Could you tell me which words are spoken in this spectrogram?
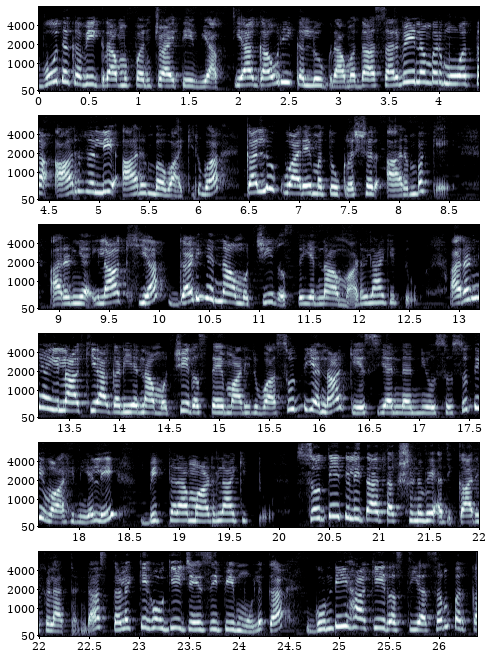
ಬೂದಕವಿ ಗ್ರಾಮ ಪಂಚಾಯಿತಿ ವ್ಯಾಪ್ತಿಯ ಗೌರಿಕಲ್ಲು ಗ್ರಾಮದ ಸರ್ವೆ ನಂಬರ್ ಮೂವತ್ತ ಆರರಲ್ಲಿ ಆರಂಭವಾಗಿರುವ ಕಲ್ಲು ಕ್ವಾರೆ ಮತ್ತು ಕ್ರಷರ್ ಆರಂಭಕ್ಕೆ ಅರಣ್ಯ ಇಲಾಖೆಯ ಗಡಿಯನ್ನ ಮುಚ್ಚಿ ರಸ್ತೆಯನ್ನ ಮಾಡಲಾಗಿತ್ತು. ಅರಣ್ಯ ಇಲಾಖೆಯ ಗಡಿಯನ್ನ ಮುಚ್ಚಿ ರಸ್ತೆ ಮಾಡಿರುವ ಸುದ್ದಿಯನ್ನ ಕೆಸಿಎನ್ ನ್ಯೂಸ್ ಸುದ್ದಿ ವಾಹಿನಿಯಲ್ಲಿ ಬಿತ್ತರ ಮಾಡಲಾಗಿತ್ತು. ಸುದ್ದಿ ತಿಳಿದ ತಕ್ಷಣವೇ ಅಧಿಕಾರಿಗಳ ತಂಡ ಸ್ಥಳಕ್ಕೆ ಹೋಗಿ ಜೆಸಿಪಿ ಮೂಲಕ ಗುಂಡಿ ಹಾಕಿ ರಸ್ತೆಯ ಸಂಪರ್ಕ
